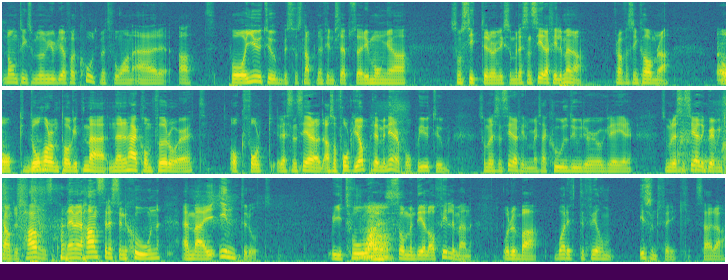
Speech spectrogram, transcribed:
någonting som de gjorde i alla fall coolt med tvåan är att på Youtube så snabbt en film släpps så är det många som sitter och liksom recenserar filmerna framför sin kamera. Ja. Och då Mm. har de tagit med, när den här kom förra året och folk recenserade, alltså folk jag prenumererar på på Youtube som recenserar filmer, såhär Cool Duder och grejer som recenserade Grave Encounters, hans, nej men hans recension är med i introt i tvåan Nice. som en del av filmen och du bara What if the film isn't fake? Så här, då-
